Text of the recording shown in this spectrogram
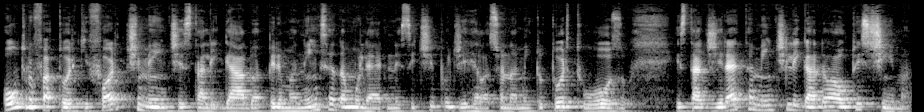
Outro fator que fortemente está ligado à permanência da mulher nesse tipo de relacionamento tortuoso está diretamente ligado à autoestima.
